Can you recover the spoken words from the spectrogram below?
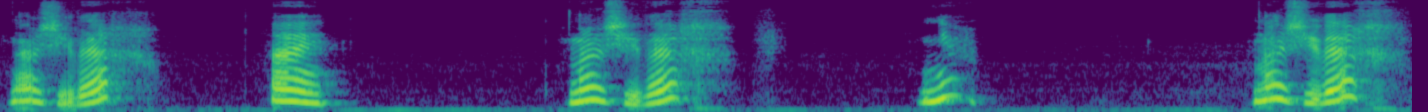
Nou is hij weg. Hey. Nou is hij weg. Ja. Nou is hij weg.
